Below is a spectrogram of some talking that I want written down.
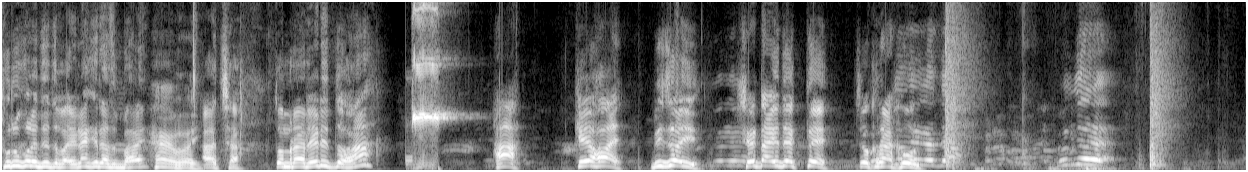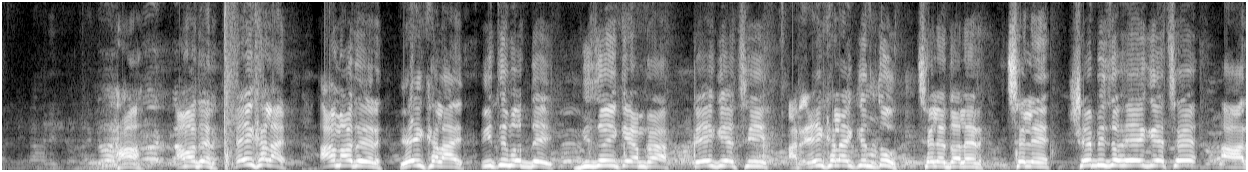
শুরু করে দিতে পারি নাকি রাজ ভাই? হ্যাঁ ভাই। আচ্ছা তোমরা রেডি তো হ্যাঁ? হ্যাঁ। কে হয়? বিজয়ী। সেটাই দেখতে। চোখ রাখুন। হ্যাঁ আমাদের এই খেলায়, আমাদের এই খেলায় ইতিমধ্যে বিজয়ীকে আমরা পেয়ে গিয়েছি। আর এই খেলায় কিন্তু ছেলে দলের ছেলে, সে বিজয় হয়ে গিয়েছে আর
